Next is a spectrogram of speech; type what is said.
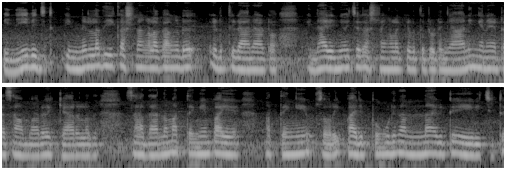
പിന്നെ ഈ വെജിറ്റ പിന്നുള്ളത് ഈ കഷ്ണങ്ങളൊക്കെ അങ്ങോട്ട് എടുത്തിടാനാട്ടോ. പിന്നെ അരിഞ്ഞു വെച്ച കഷ്ണങ്ങളൊക്കെ എടുത്തിട്ടോട്ടെ. ഞാനിങ്ങനെ കേട്ടോ സാമ്പാർ വെക്കാറുള്ളത്. സാധാരണ മത്തങ്ങയും പയ മത്തങ്ങയും സോറി പരിപ്പും കൂടി നന്നായിട്ട് വേവിച്ചിട്ട്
